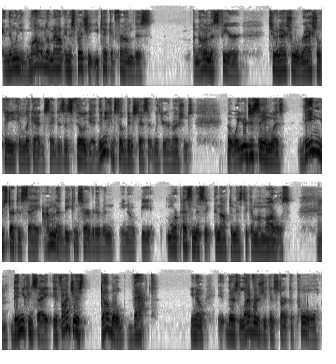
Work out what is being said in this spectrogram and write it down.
and then when you modeled them out in the spreadsheet, you take it from this anonymous fear to an actual rational thing you can look at and say, does this feel good? Then you can still bench test it with your emotions. But what you're just saying was, then you start to say, I'm going to be conservative and, you know, be more pessimistic than optimistic on my models. Mm. Then you can say, if I just doubled that, you know, it, there's levers you can start to pull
